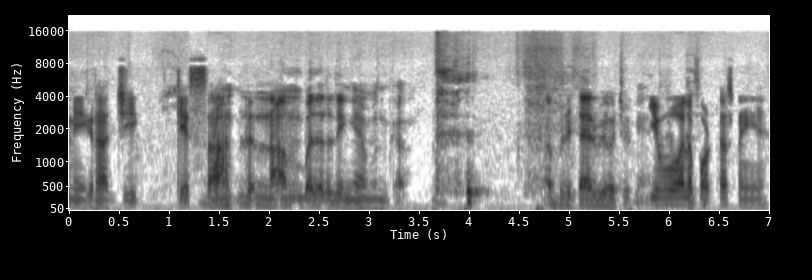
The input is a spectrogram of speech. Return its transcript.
मेघराज जी के साथ नाम, नाम बदल देंगे हम उनका अब रिटायर भी हो चुके हैं ये वो वाला पॉडकास्ट नहीं है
